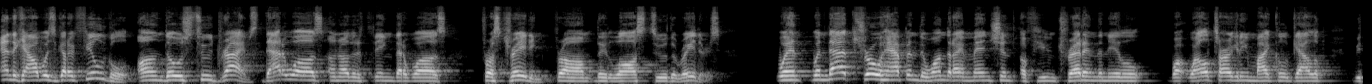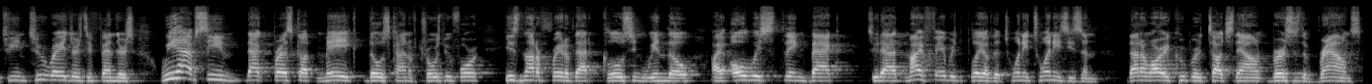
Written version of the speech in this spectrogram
and the Cowboys got a field goal on those two drives. That was another thing that was frustrating from the loss to the Raiders. When when that throw happened, the one that I mentioned of him treading the needle while targeting Michael Gallup between two Raiders defenders, we have seen Dak Prescott make those kind of throws before. He's not afraid of that closing window. I always think back to that my favorite play of the 2020 season, that Amari Cooper touchdown versus the Browns,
